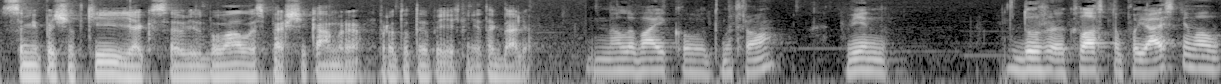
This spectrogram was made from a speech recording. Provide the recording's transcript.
самі початки, як все відбувалось, перші камери, прототипи їхні і так далі. Наливайко Дмитро. Він дуже класно пояснював,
